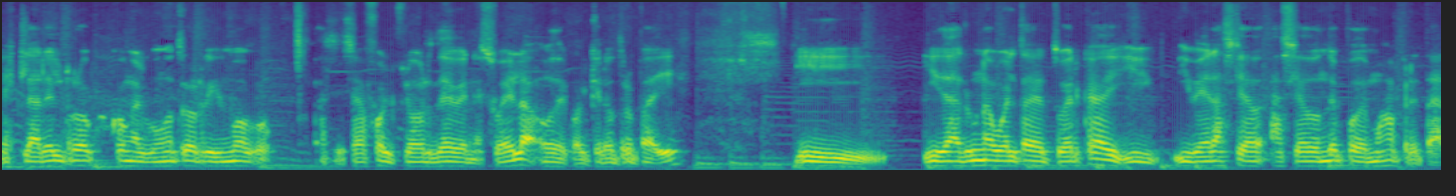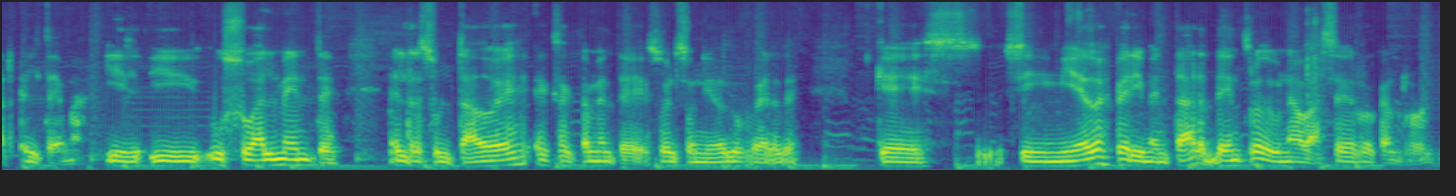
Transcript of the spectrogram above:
mezclar el rock con algún otro ritmo así sea folclore de Venezuela o de cualquier otro país, y, y dar una vuelta de tuerca y, ver hacia, hacia dónde podemos apretar el tema. Y, y, usualmente el resultado es exactamente eso, el sonido de luz verde, que es sin miedo a experimentar dentro de una base de rock and roll.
